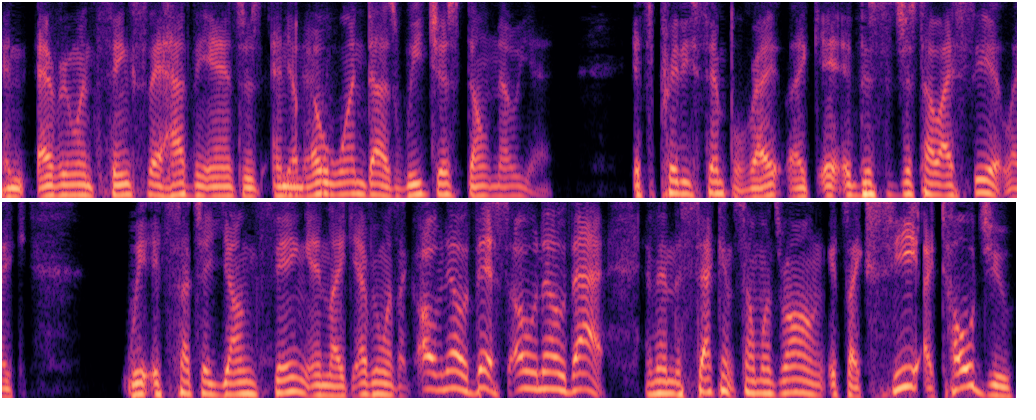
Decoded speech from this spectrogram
and everyone thinks they have the answers, and yep. no one does. We just don't know yet it's pretty simple, right? Like it, this is just how I see it. Like we, it's such a young thing, and like everyone's like, "Oh no, this! Oh no, that!" And then the second someone's wrong, it's like, "See, I told you,"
